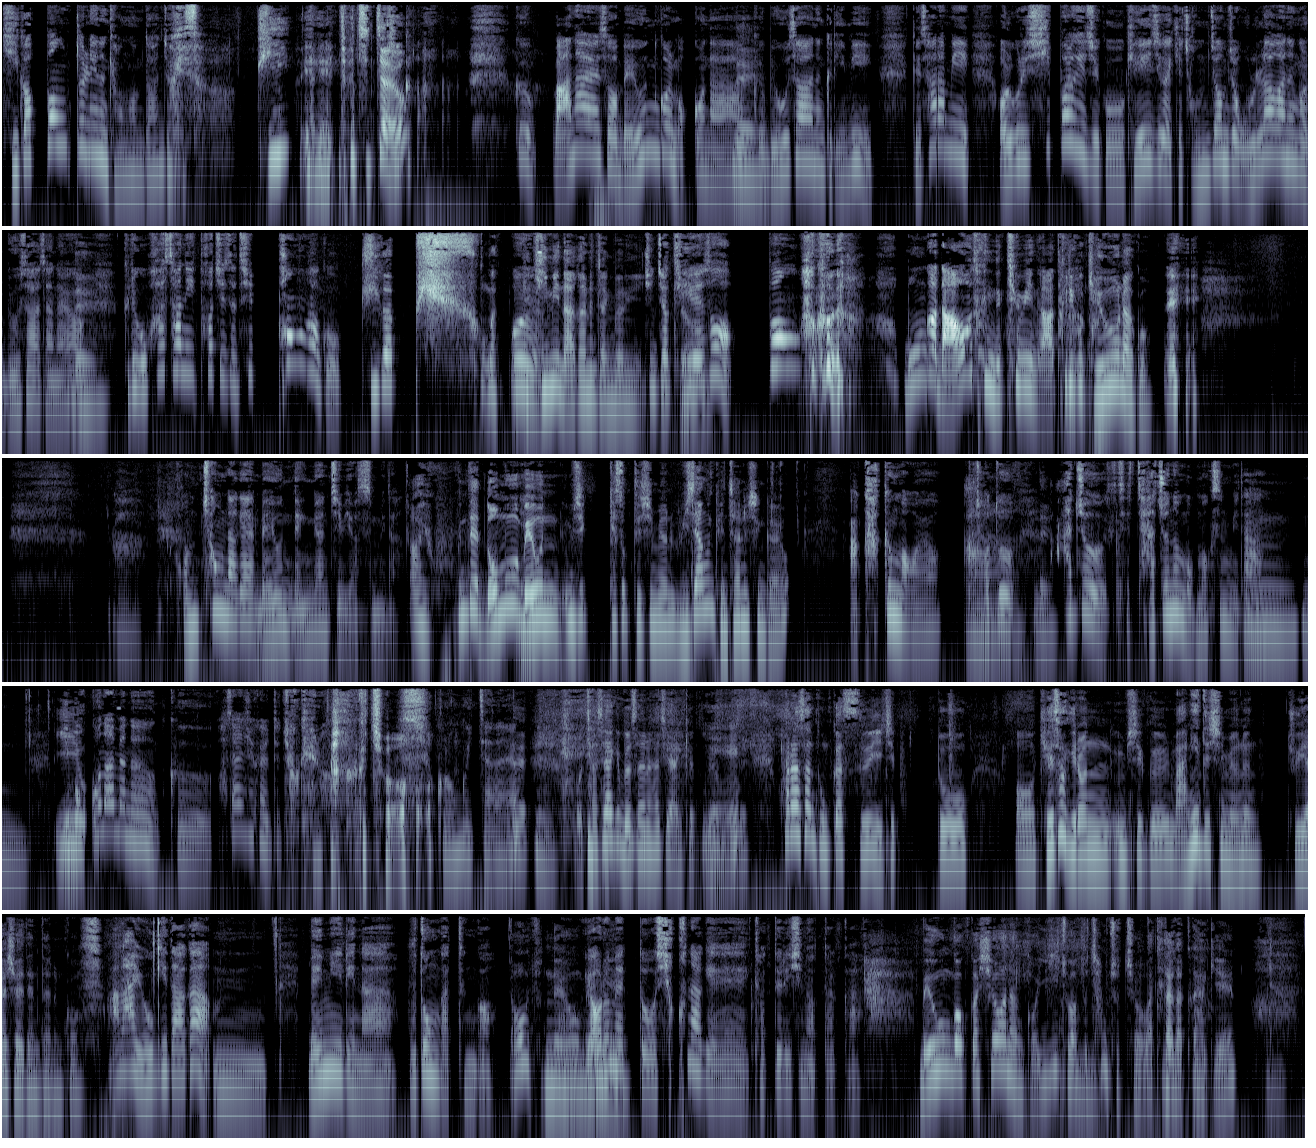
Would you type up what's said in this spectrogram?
기가 뻥 뚫리는 경험도 한 적이 있어요. 귀? 예. 아니, 저 진짜요? 그 만화에서 매운 걸 먹거나 네. 그 묘사하는 그림이 그 사람이 얼굴이 시뻘개지고 게이지가 이렇게 점점점 올라가는 걸 묘사하잖아요. 네. 그리고 화산이 터지듯이 펑 하고 귀가 퓨막 네. 김이 나가는 장면이 진짜 있죠. 귀에서 뻥 하고 뭔가 나오는 느낌이 나더라고요. 그리고 개운하고 네. 아, 엄청나게 매운 냉면집이었습니다. 아이고 근데 너무 예. 매운 음식 계속 드시면 위장은 괜찮으신가요? 아 가끔 먹어요. 저도 네. 아주 제- 자주는 못 먹습니다. 음, 음. 이, 이 먹고 나면은 그 화장실 갈 때 저기로 그쵸. 그런 거 있잖아요. 네. 예. 뭐 자세하게 묘사는 하지 않겠고요. 예. 네. 화라산 돈가스 이 집도 어, 계속 이런 음식을 많이 드시면은 주의하셔야 된다는 거. 아마 여기다가 음, 메밀이나 우동 같은 거 어 좋네요. 어. 여름에 또 시원하게 곁들이시면 어떨까? 매운 것과 시원한 거 이 조합도 음. 참 좋죠. 왔다 그러니까요. 갔다 하기에.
